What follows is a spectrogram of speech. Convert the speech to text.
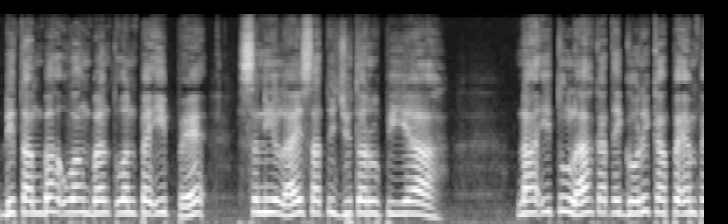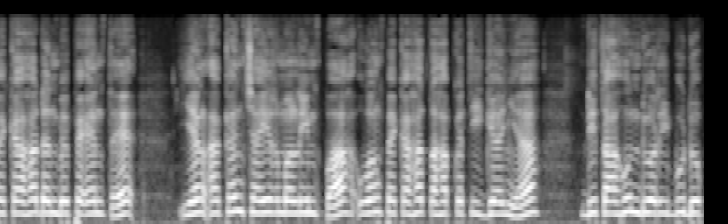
ditambah uang bantuan PIP senilai 1 juta rupiah. Nah itulah kategori KPM PKH dan BPNT yang akan cair melimpah uang PKH tahap ketiganya di tahun 2023.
